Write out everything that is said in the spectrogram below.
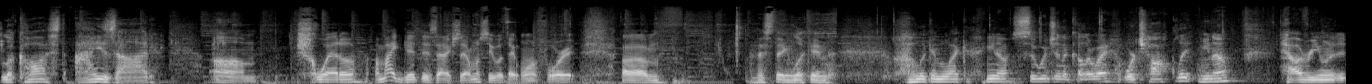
Lacoste Izod um, sweater. I might get this actually. I'm gonna see what they want for it. Um, this thing looking looking like, you know, sewage in the colorway or chocolate, you know, however you want to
